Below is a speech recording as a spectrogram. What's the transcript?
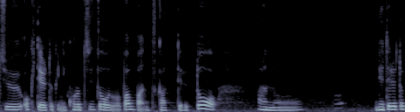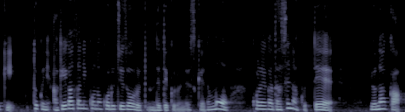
中起きてる時にコルチゾールをバンバン使ってるとあの寝てる時特に明け方にこのコルチゾールっていうの出てくるんですけれどもこれが出せなくて夜中、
